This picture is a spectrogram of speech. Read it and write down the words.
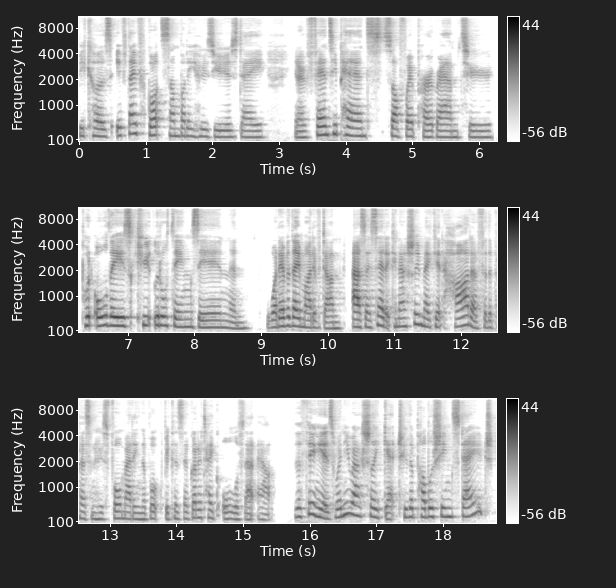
Because if they've got somebody who's used a you know, fancy pants software program to put all these cute little things in and whatever they might have done. As I said, it can actually make it harder for the person who's formatting the book because they've got to take all of that out. The thing is, when you actually get to the publishing stage,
